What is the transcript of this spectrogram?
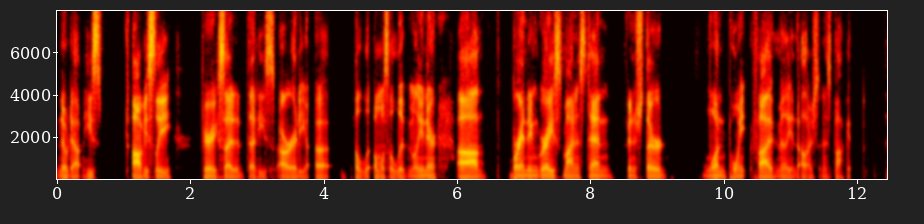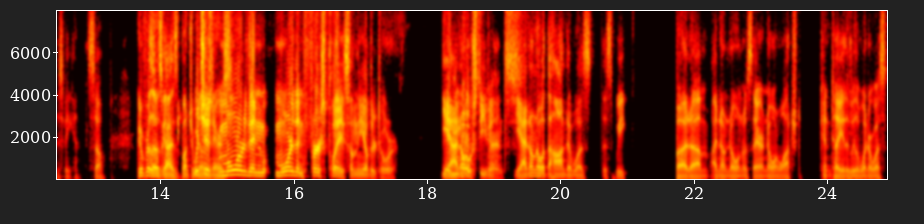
No doubt. He's obviously very excited that he's already a, a li- almost a LIV millionaire. Um, Branden Grace minus ten finished third, one point five million dollars in his pocket this weekend. So good for those guys. A bunch of which is more than more than first place on the other tour. yeah, I don't. most events. Yeah, I don't know what the Honda was this week, but um, I know no one was there. No one watched. Can't tell you who the winner was.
